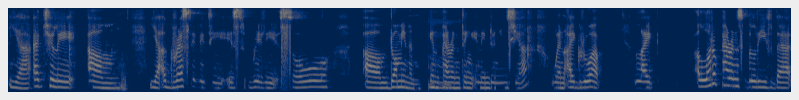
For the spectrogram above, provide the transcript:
Yeah, actually, um, yeah, aggressivity is really so um, dominant in Mm, parenting in Indonesia. When I grew up, like a lot of parents believe that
